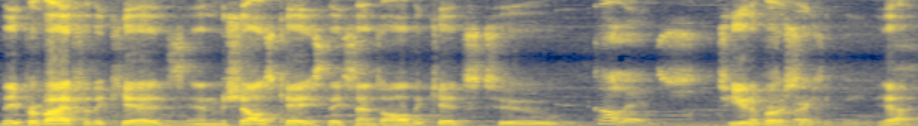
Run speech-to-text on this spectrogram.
They provide for the kids. In Michelle's case, they sent all the kids to College. to university. University. Yeah,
